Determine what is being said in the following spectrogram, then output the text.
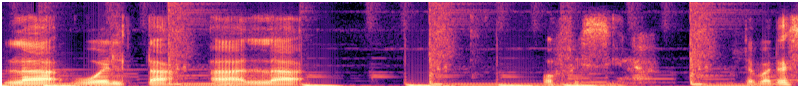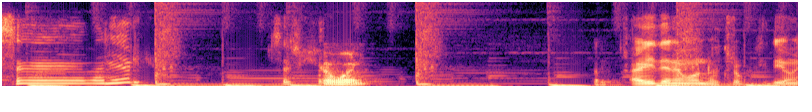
la vuelta a la oficina. ¿Te parece, Daniel? Sergio. bueno. Ahí tenemos nuestro objetivo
